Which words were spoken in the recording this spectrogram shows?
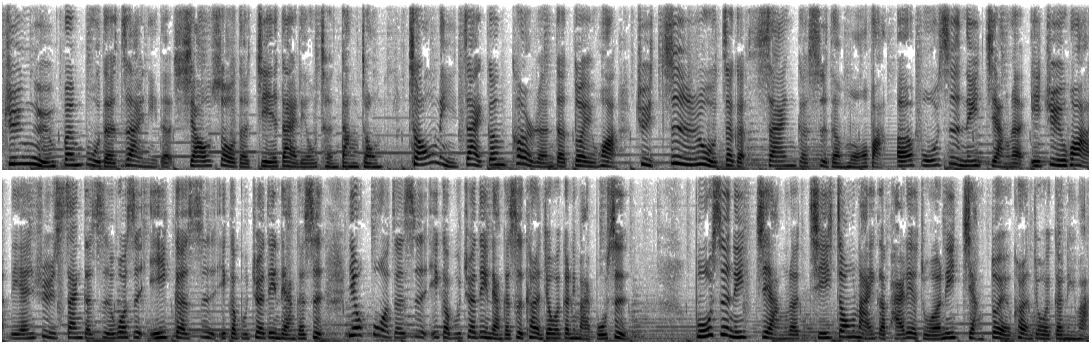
均匀分布的在你的销售的接待流程当中。从你在跟客人的对话去置入这个三个是的魔法，而不是你讲了一句话连续三个字，或是一个是一个不确定，两个是，又或者是一个不确定，两个是，客人就会跟你买，不是，不是你讲了其中哪一个排列组合，你讲对了，客人就会跟你买。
